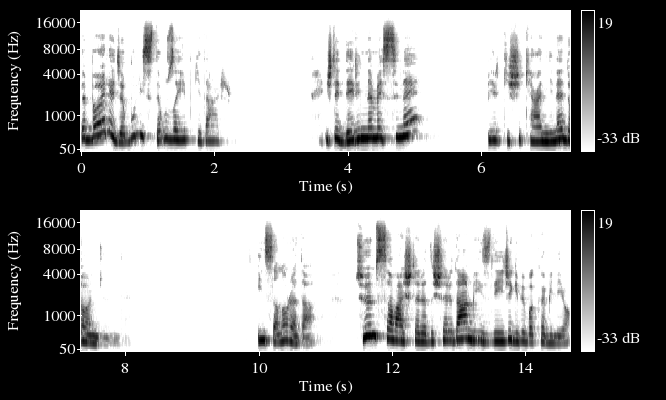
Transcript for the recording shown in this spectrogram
Ve böylece bu liste uzayıp gider. İşte derinlemesine bir kişi kendine döndüğünde insan orada tüm savaşlara dışarıdan bir izleyici gibi bakabiliyor.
